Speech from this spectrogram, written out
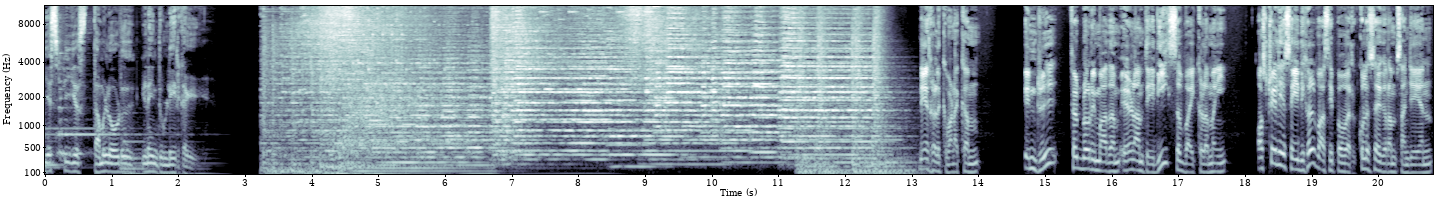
எஸ்பிஎஸ் தமிழோடு இணைந்துள்ளீர்கள். நேர்களுக்கு வணக்கம். இன்று பிப்ரவரி மாதம் ஏழாம் தேதி செவ்வாய்க்கிழமை. ஆஸ்திரேலிய செய்திகள் வாசிப்பவர் குலசேகரம் சஞ்சயன்.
